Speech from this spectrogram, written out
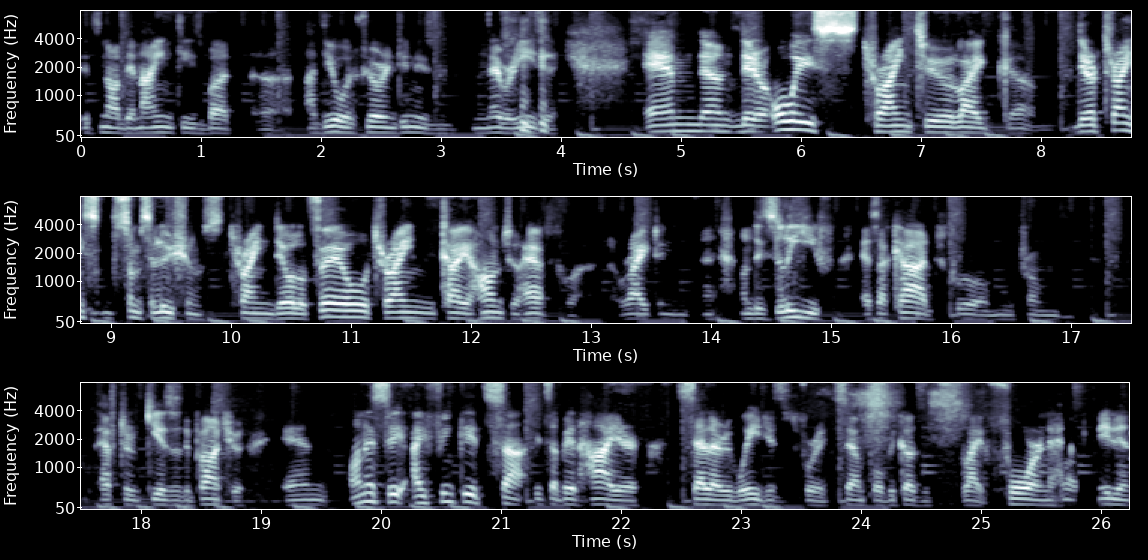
it's not the 90s but uh, a deal with Fiorentina is never easy. And um, they're always trying to like um, they're trying some solutions trying Deulofeu trying Kai Callejon to have uh, writing uh, on the sleeve as a card from from after Chiesa's departure. And honestly, I think it's uh, it's a bit higher salary wages, for example, because it's like four and a half million.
